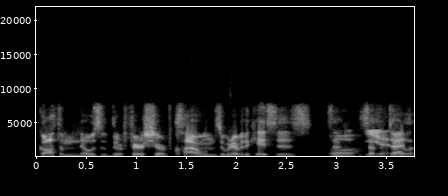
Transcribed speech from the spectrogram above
Gotham knows their fair share of clowns or whatever the case is. Is that, Oh. is that Yeah. the title?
